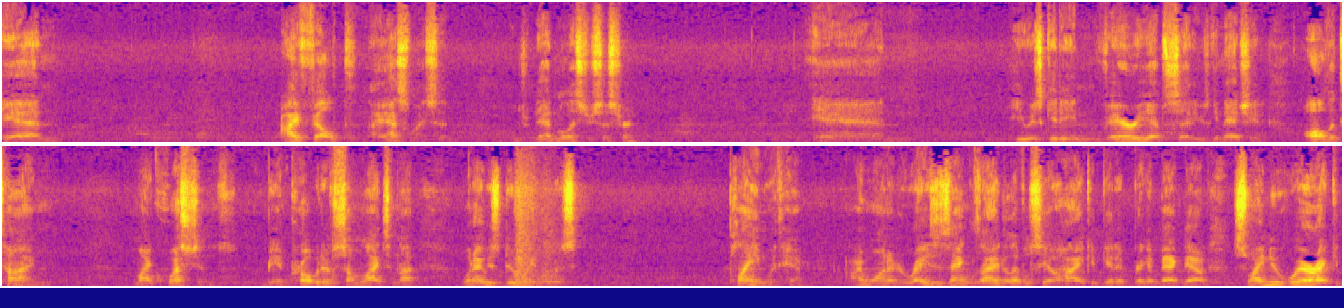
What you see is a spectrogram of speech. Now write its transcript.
And I felt, I asked him, I said, did your dad molest your sister? And he was getting very upset. He was getting agitated. All the time, my questions, being probative, some light, some not, what I was doing was playing with him. I wanted to raise his anxiety level, see how high I could get it, bring it back down, so I knew where I could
